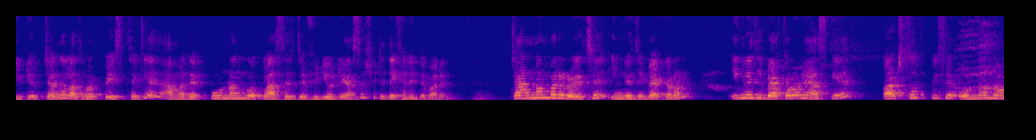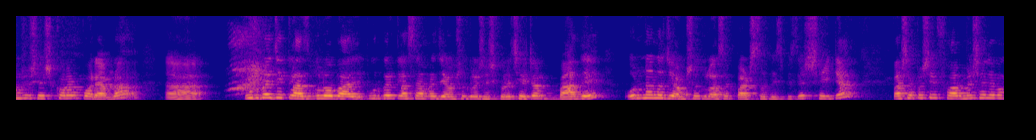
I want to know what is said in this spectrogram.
ইউটিউব চ্যানেল অথবা পেজ থেকে আমাদের পূর্ণাঙ্গ ক্লাসের যে ভিডিওটি আছে সেটি দেখে নিতে পারেন। চার নম্বরে রয়েছে ইংরেজি ব্যাকরণ। ইংরেজি ব্যাকরণে আজকে পার্টস অফ পিসের অন্যান্য অংশ শেষ করার পরে আমরা পূর্বে যে ক্লাসগুলো বা পূর্বের ক্লাসে আমরা যে অংশগুলো শেষ করেছি, এটার বাদে অন্যান্য যে অংশগুলো আছে পার্টস অফ স্পিচের সেইটা পাশাপাশি ফরমেশন এবং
